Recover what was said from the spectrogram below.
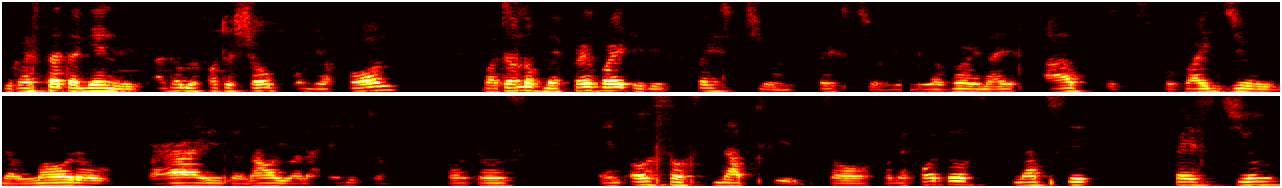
you can start again with Adobe Photoshop on your phone. But one of my favorite it is Facetune. Facetune it is a very nice app. It provides you with a lot of varieties on how you want to edit your photos and also Snapseed. So for the photos, Snapseed, Facetune,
